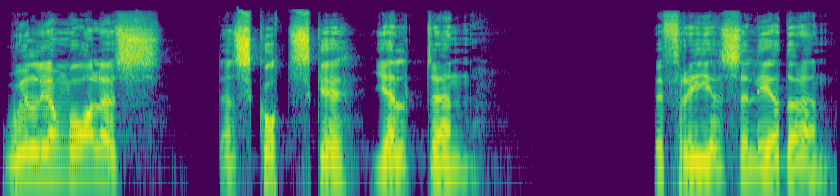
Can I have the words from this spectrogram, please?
William Wallace, den skotske hjälten, befrielseledaren.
